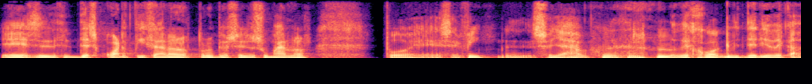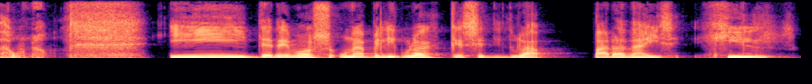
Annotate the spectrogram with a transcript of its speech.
es descuartizar a los propios seres humanos, pues en fin, eso ya lo dejo a criterio de cada uno. Y tenemos una película que se titula Paradise Hills,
